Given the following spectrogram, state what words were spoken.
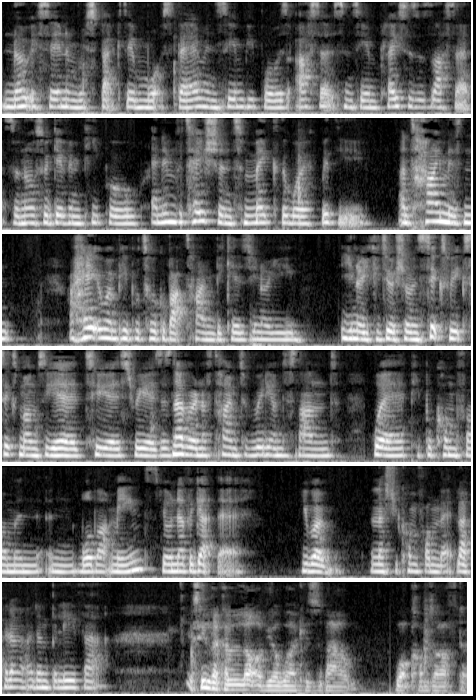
noticing and respecting what's there and seeing people as assets and seeing places as assets and also giving people an invitation to make the work with you. And time isn't. I hate it when people talk about time because you know you you know you could do a show in six weeks, six months, a year, two years, three years. There's never enough time to really understand where people come from and, and what that means. You'll never get there. You won't unless you come from there. Like I don't I don't believe that. It seems like a lot of your work is about what comes after,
